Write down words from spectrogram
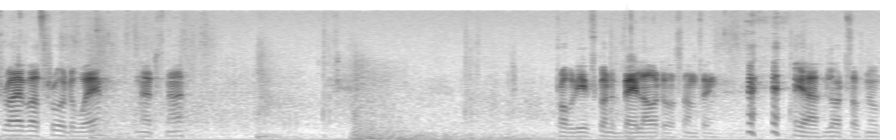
driver threw it away. That's nice. Probably it's gonna bail out or something. yeah, lots of noobs.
